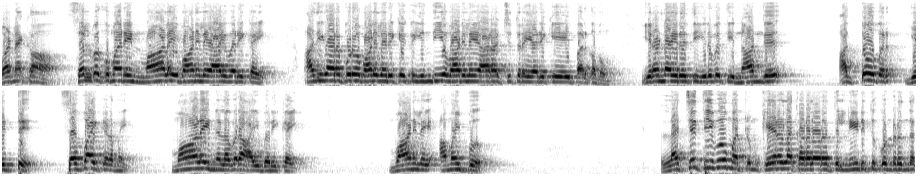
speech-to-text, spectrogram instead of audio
வணக்கம். செல்வகுமாரின் மாலை வானிலை ஆய்வறிக்கை. அதிகாரப்பூர்வ வானிலை அறிக்கைக்கு இந்திய வானிலை ஆராய்ச்சித்துறை அறிக்கையை பார்க்கவும். இரண்டாயிரத்தி இருபத்தி நான்கு அக்டோபர் எட்டு செவ்வாய்க்கிழமை மாலை நிலவர ஆய்வறிக்கை. வானிலை அமைப்பு. லட்சத்தீவு மற்றும் கேரள கடலோரத்தில் நீடித்துக் கொண்டிருந்த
